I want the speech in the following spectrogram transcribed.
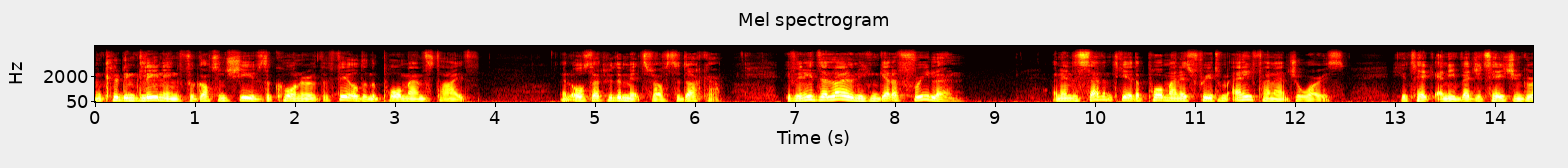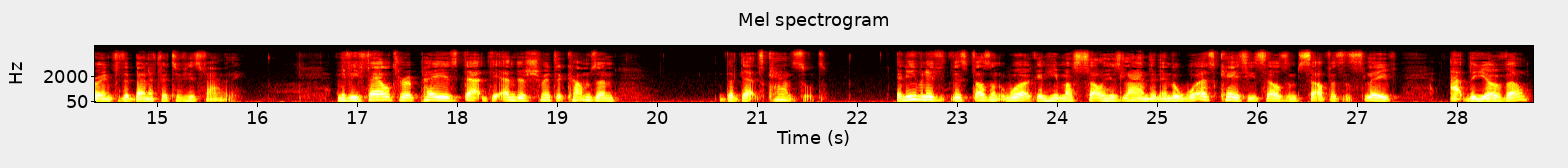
including gleaning forgotten sheaves, the corner of the field, and the poor man's tithe, and also through the mitzvah of tzedakah. If he needs a loan, he can get a free loan. And in the seventh year, the poor man is freed from any financial worries. He can take any vegetation growing for the benefit of his family. And if he failed to repay his debt, the end of Shemitah comes and the debt's cancelled. And even if this doesn't work and he must sell his land, and in the worst case he sells himself as a slave at the Yovel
